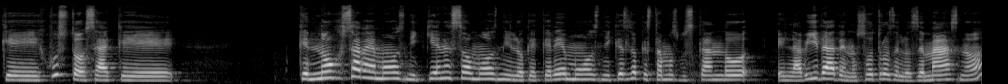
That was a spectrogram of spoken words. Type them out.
que justo, o sea, que, que no sabemos ni quiénes somos, ni lo que queremos, ni qué es lo que estamos buscando en la vida de nosotros, de los demás, ¿no?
